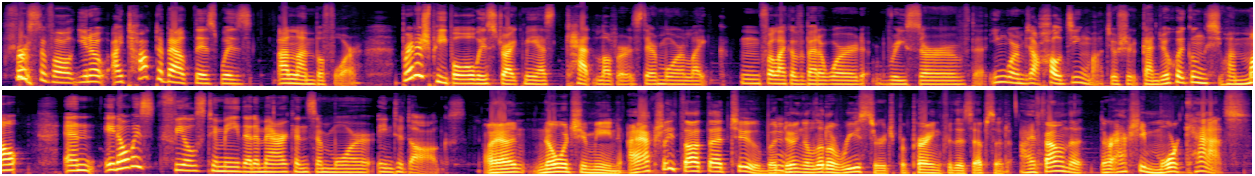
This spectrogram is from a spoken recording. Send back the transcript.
First of all, you know, I talked about this with Alan before. British people always strike me as cat lovers. They're more like, mm, for lack of a better word, reserved. 英国人比较好静嘛，就是感觉会更喜欢猫。And it always feels to me that Americans are more into dogs. I know what you mean. I actually thought that too, but doing a little research preparing for this episode, I found that there are actually more cats,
